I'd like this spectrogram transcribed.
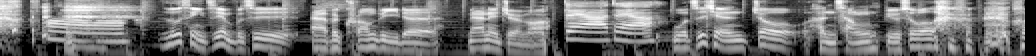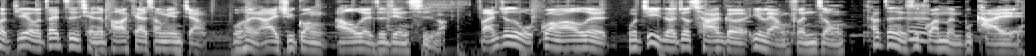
哦，Lucy，你之前不是 Abercrombie 的？manager 吗？对啊，对啊。我之前就很常，比如说，我记得我在之前的 podcast 上面讲，我很爱去逛 outlet 这件事嘛。反正就是我逛 outlet，我记得就差个一两分钟，它真的是关门不开诶。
